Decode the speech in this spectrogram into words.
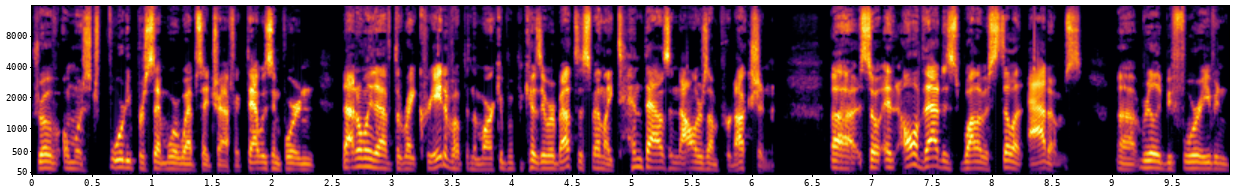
drove almost 40% more website traffic. That was important, not only to have the right creative up in the market, but because they were about to spend like $10,000 on production. Uh, so, and all of that is while I was still at Adams, uh, really before even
